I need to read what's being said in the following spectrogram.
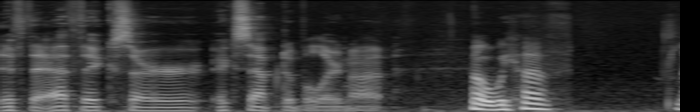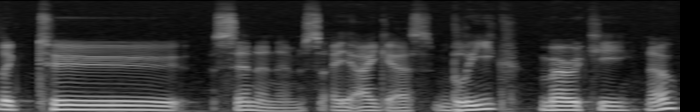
if the ethics are acceptable or not. Oh, we have like two synonyms, I, I guess. Bleak, murky. No,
